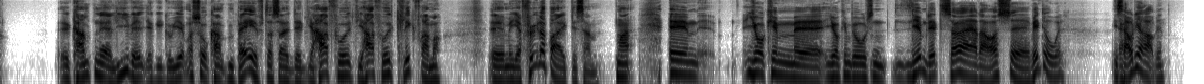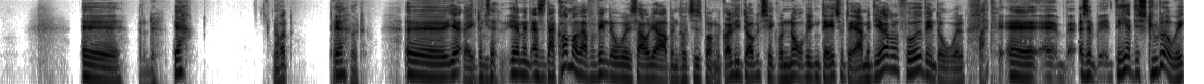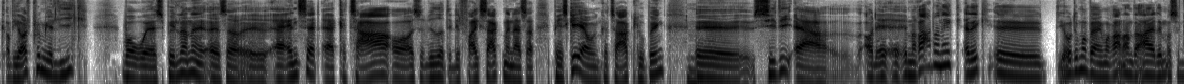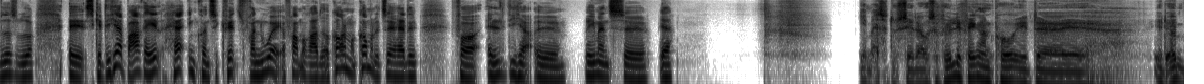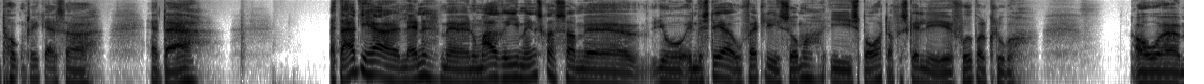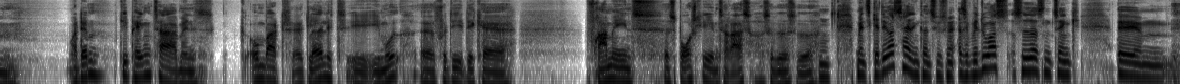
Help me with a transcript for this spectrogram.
øh, kampene alligevel. Jeg gik jo hjem og så kampen bagefter, så det, jeg har fået, de har fået et klik fra mig. Øh, men jeg føler bare ikke det samme. Nej. Øhm, Joachim, øh, Joachim B. Olsen, lige om lidt, så er der også øh, vinter-OL i Ja. Saudi-Arabien. Øh, Er det det? Ja. Nå, What? Det er Ja. godt. Øh, ja, jamen, altså, der kommer i hvert fald vinter-OL i Saudi-Arabien på et tidspunkt. Vi kan godt lige dobbelttjekke, hvornår, hvilken dato det er, men de har i hvert fald fået vinter-OL. What? Øh, øh, altså, det her, det slutter jo ikke, og vi har også Premier League, hvor øh, spillerne altså, øh, er ansat af Katar og, og så videre. Det er lidt frækt sagt, men altså, PSG er jo en Katar-klub, ikke? Mm. Øh, City er, og det er Emiraterne, ikke? Er det ikke? Øh, jo, det må være Emiraterne, der ejer dem, og så videre, og så videre. Øh, skal det her bare reelt have en konsekvens fra nu af og fremadrettet, og kommer, kommer det til at have det for alle de her øh, rimands, øh, ja, Jamen altså, du sætter jo selvfølgelig fingeren på et, øh, et ømt punkt, ikke? Altså, at der er at der er de her lande med nogle meget rige mennesker, som øh, jo investerer ufattelige summer i sport og forskellige fodboldklubber. Og, øh, og dem, de penge tager man åbenbart øh, gladeligt imod, øh, fordi det kan fremme ens øh, sportslige interesser osv. osv. Mm. Men skal det også have en konsekvens? Altså vil du også sidde og sådan tænke, øh,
